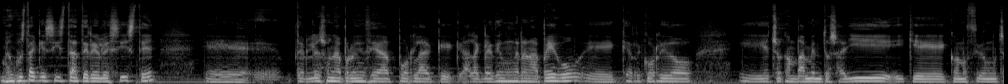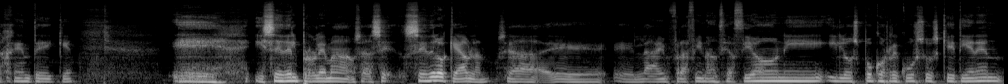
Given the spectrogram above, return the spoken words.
me gusta que exista Teruel Existe. Eh, Teruel es una provincia por la que, a la que le tengo un gran apego, que he recorrido y he hecho campamentos allí y que he conocido mucha gente y que eh, y sé del problema, o sea, sé, de lo que hablan. O sea, eh, eh, la infrafinanciación y, los pocos recursos que tienen.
